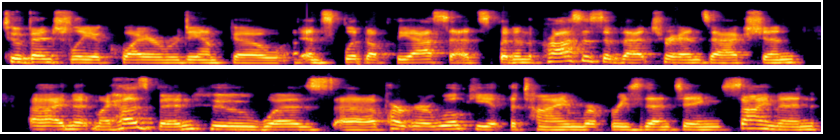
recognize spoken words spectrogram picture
to eventually acquire Rodamco and split up the assets. But in the process of that transaction, I met my husband, who was a uh, partner at Willkie at the time, representing Simon.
